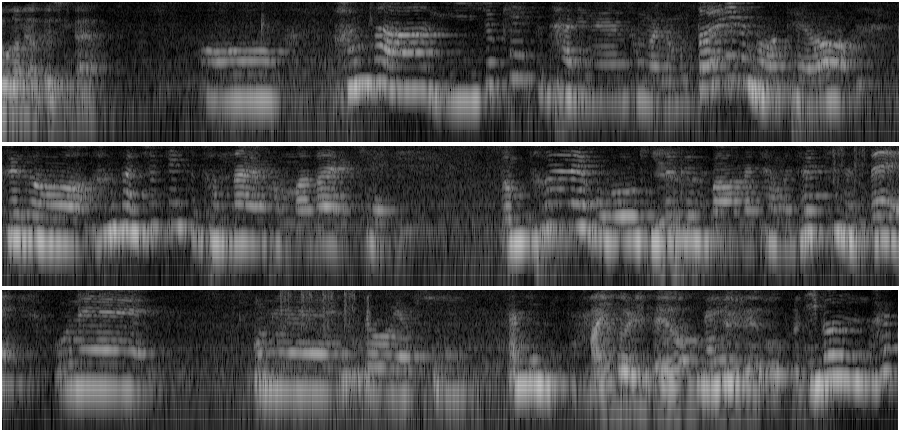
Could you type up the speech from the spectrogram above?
소감이 어떠신가요? 어, 항상 이 쇼케이스 자리는 정말 너무 떨리는 것 같아요. 그래서 항상 쇼케이스 전날 밤마다 이렇게 너무 설레고 긴장되는 예. 마음에 잠을 설치는데 오늘 오늘도 역시 떨립니다. 많이 떨리세요? 네. 긴장되고 그렇 이번 활,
